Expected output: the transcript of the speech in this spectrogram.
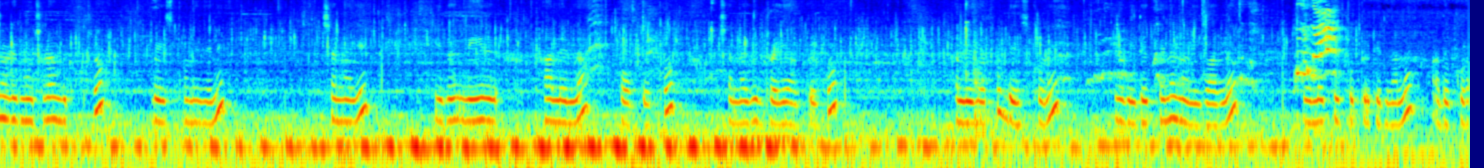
ನೋಡಿ, ಮುಚ್ಚಳ ಬಿಟ್ಟು ಬೇಯಿಸ್ಕೊಂಡಿದ್ದೀನಿ. ಚೆನ್ನಾಗಿ ಇದು ನೀರು, ಹಾಲೆಲ್ಲ ಹೋಗಬೇಕು. ಚೆನ್ನಾಗಿ ಡ್ರೈ ಆಗಬೇಕು. ಅಲ್ಲಿವರೆಗೂ ಬೇಯಿಸ್ಕೊಳ್ಳಿ. ನೋಡಿ ಇದಕ್ಕೆ ನಾನು ಇವಾಗಲೇ ಏಲಕ್ಕಿ ಕುಟ್ಟಿಟ್ಟಿದ್ನಲ್ಲ ಅದು ಕೂಡ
